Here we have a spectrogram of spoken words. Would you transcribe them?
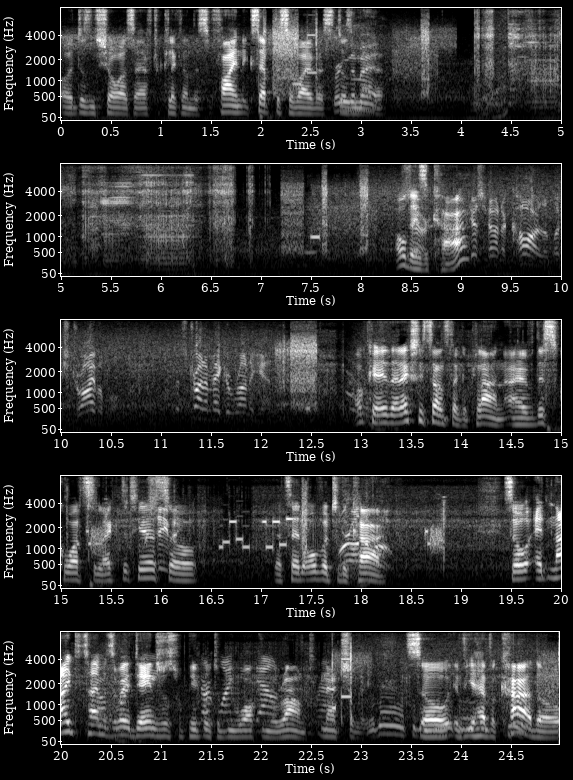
Oh, it doesn't show us. I have to click on this. Fine, accept the survivors. Bring doesn't them in. matter. Oh, there's a car? Just found a car that looks drivable. Let's try to make it run again. Okay, that actually sounds like a plan. I have this squad selected here, Receiving. so let's head over to the We're on car. Move. So at night time, it's very dangerous for people to be walking around naturally. So if you have a car, though,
